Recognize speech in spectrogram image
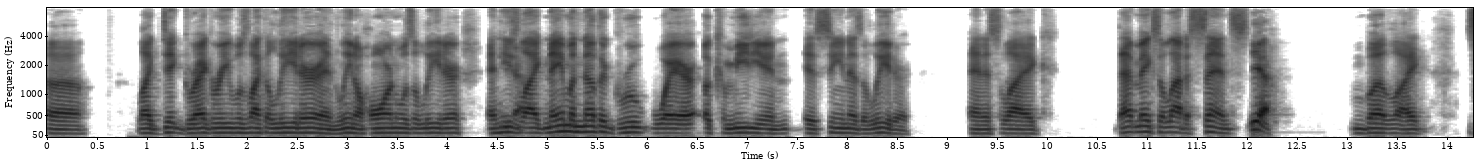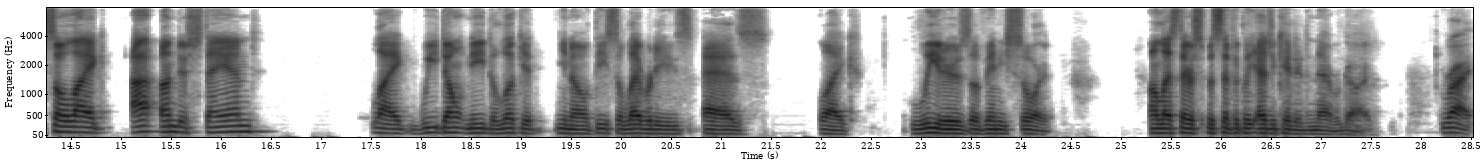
uh like Dick Gregory was like a leader and Lena Horne was a leader. And he's Yeah. like name another group where a comedian is seen as a leader. And it's like that makes a lot of sense. Yeah, but like so like i understand like we don't need to look at you know these celebrities as like leaders of any sort unless they're specifically educated in that regard Right,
